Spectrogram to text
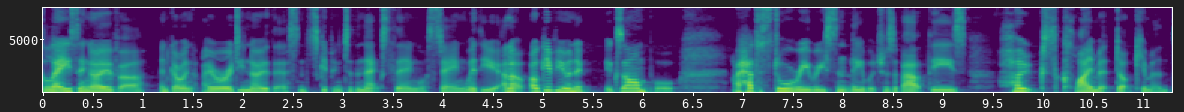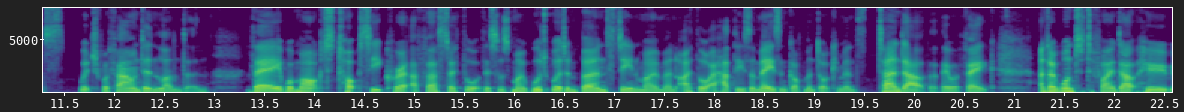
glazing over and going, I already know this, and skipping to the next thing or staying with you. And I'll, give you an example. I had a story recently which was about these hoax climate documents which were found in London. They were marked top secret. At first, I thought this was my Woodward and Bernstein moment. I thought I had these amazing government documents. Turned out that they were fake. And I wanted to find out who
